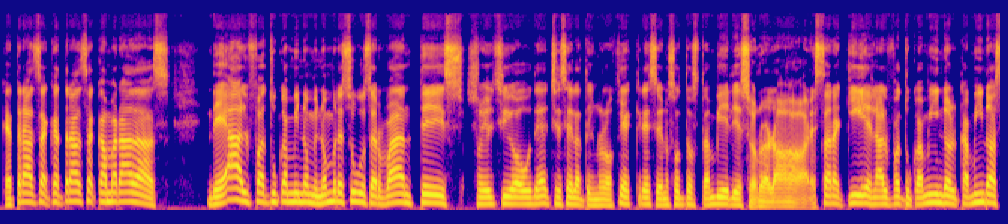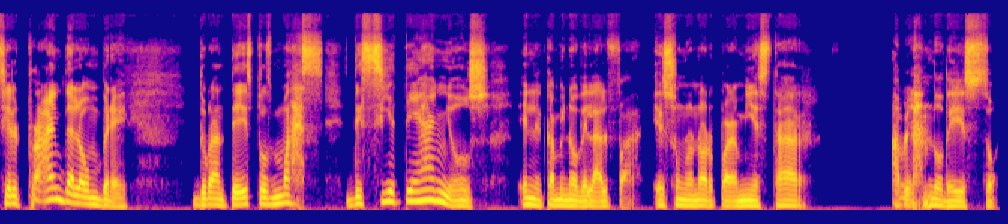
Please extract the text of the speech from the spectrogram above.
¿Qué traza, qué traza, camaradas? De Alfa, tu camino. Mi nombre es Hugo Cervantes. Soy el CEO de HC. La tecnología crece nosotros también. Y es un honor estar aquí en Alfa, tu camino. El camino hacia el prime del hombre. Durante estos más de siete años en el camino del Alfa. Es un honor para mí estar hablando de esto.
